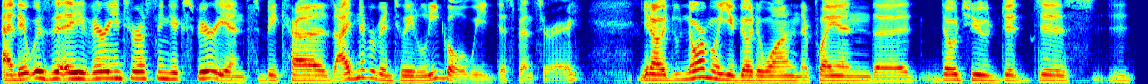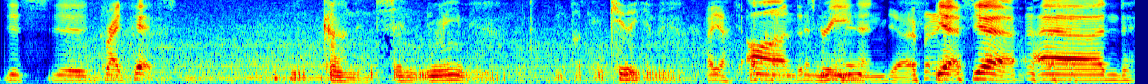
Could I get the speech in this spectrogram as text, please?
And it was a very interesting experience because I'd never been to a legal weed dispensary. You know, normally you go to one and they're playing the "Don't You D- Dis Dis uh, Brad Pitt." condescend to me, man. I'll fucking kill you, man. Oh, yeah. on the Send me screen and yeah, right. yes, yeah, and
